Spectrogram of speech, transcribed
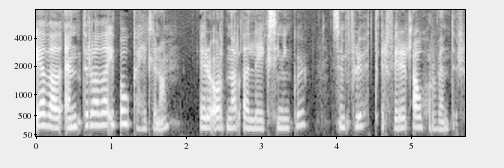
eða að endurraða í bókahilluna eru orðnar að leiksýningu sem flutt er fyrir áhorfendur.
